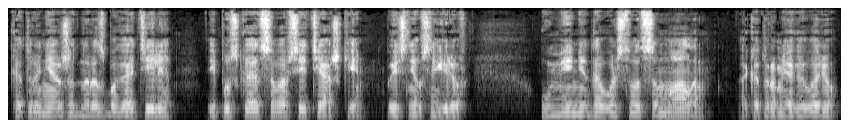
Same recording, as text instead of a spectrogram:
которые неожиданно разбогатели и пускаются во все тяжкие, пояснил Снегирев. Умение довольствоваться малым, о котором я говорю,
